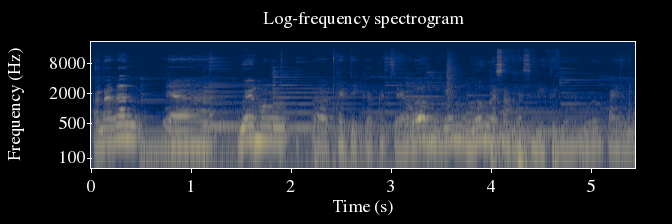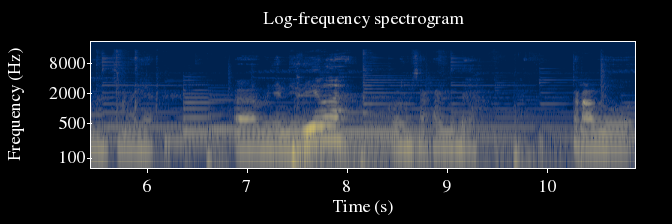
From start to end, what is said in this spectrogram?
Karena kan ya gue emang eh, ketika kecewa mungkin gue nggak sampai segitunya. Gue kayak malah cuma ya eh, menyendiri lah kalau misalkan udah terlalu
